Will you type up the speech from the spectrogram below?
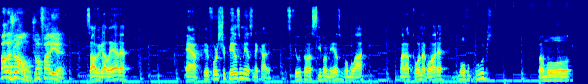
Fala, João. João Faria. Salve, galera. É, reforço de peso mesmo, né, cara? Os quilos estão acima mesmo, vamos lá. Maratona agora, novo clube. Vamos,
